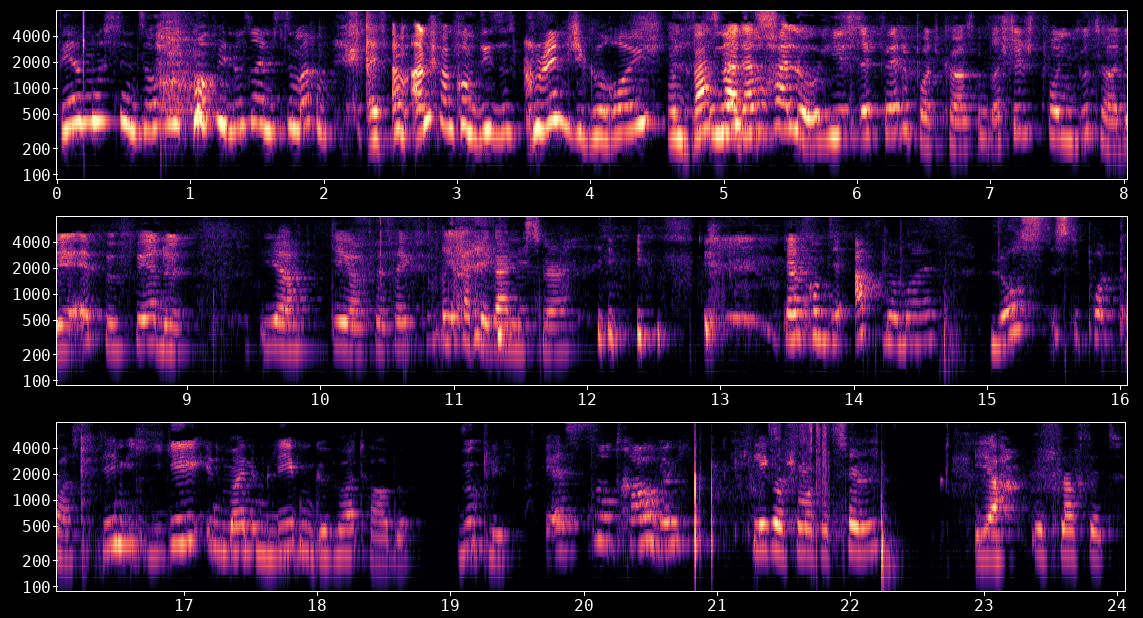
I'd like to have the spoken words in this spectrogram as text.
wer muss denn so hobbylos sein, das zu machen? Als am Anfang kommt dieses cringe Geräusch. Und was und war das? So, Hallo, hier ist der Pferdepodcast, unterstützt von Jutta, der App für Pferde. Ja, Digga, perfekt. Ich hab hier gar nichts mehr. Dann kommt der abnormal losteste Podcast, den ich je in meinem Leben gehört habe. Wirklich. Er ist so traurig. Ich lege auch schon mal kurz hin. Ja, Ihr schlaft jetzt.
